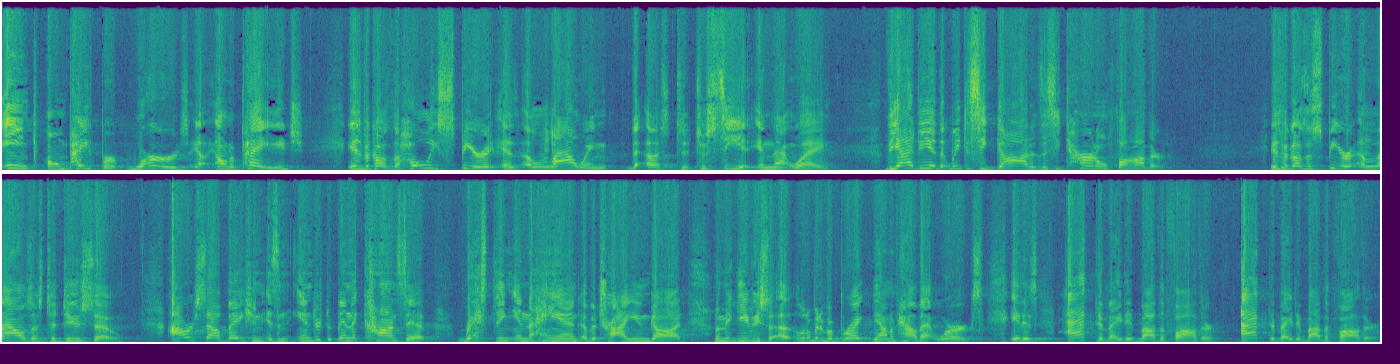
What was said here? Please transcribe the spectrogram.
ink on paper, words on a page, is because the Holy Spirit is allowing the, us to, to see it in that way. The idea that we can see God as this eternal Father is because the Spirit allows us to do so. Our salvation is an interdependent concept resting in the hand of a triune God. Let me give you a little bit of a breakdown of how that works. It is activated by the Father. Activated by the Father.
